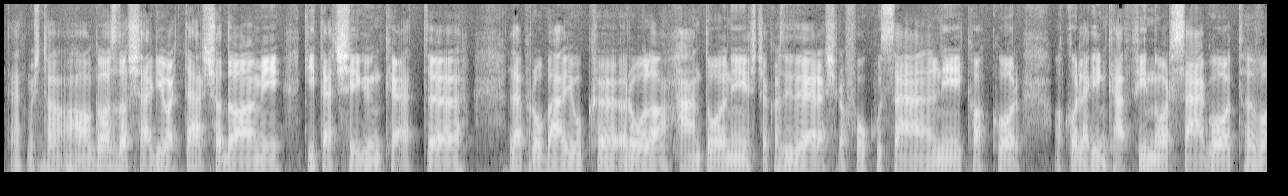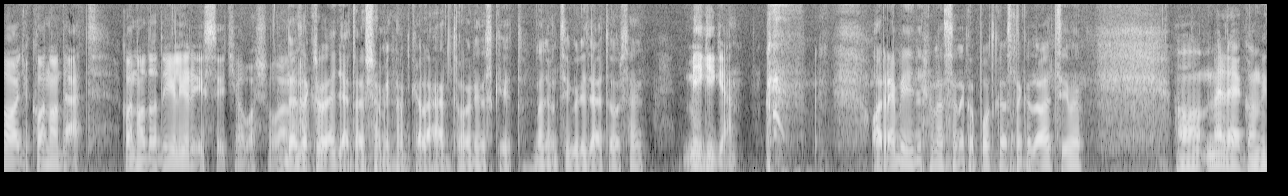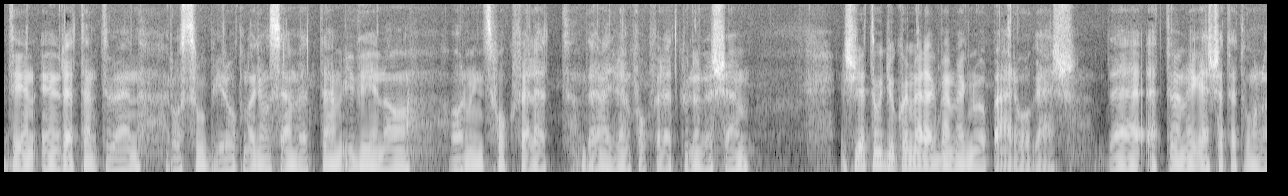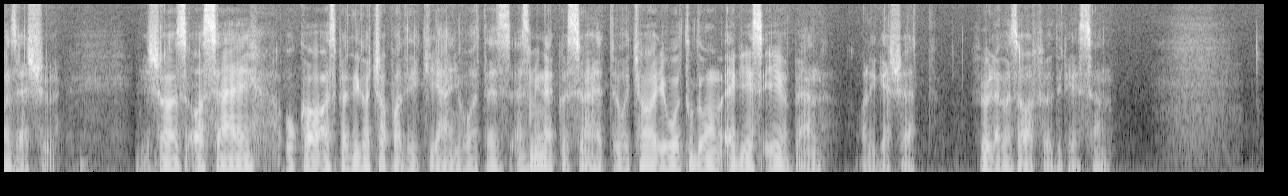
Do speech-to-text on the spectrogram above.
Tehát most a, a gazdasági vagy társadalmi kitettségünket lepróbáljuk róla hántolni, és csak az időjárásra fókuszálnék, akkor, akkor leginkább Finnországot vagy Kanadát Kanada déli részét javasol. De ezekről egyáltalán semmit nem kell hántolni, ez két nagyon civilizált ország. Még igen. a remény lesz ennek a podcastnak az alcíme. A meleg, amit én, én rettentően rosszul bírok, nagyon szenvedtem idén a 30 fok felett, de 40 fok felett különösen. És ugye tudjuk, hogy melegben megnő a párolgás, de ettől még esetett volna az eső. És az asszály oka az pedig a csapadékhiány volt. Ez, ez minek köszönhető? Hogyha jól tudom, egész évben alig esett. Főleg az alföldi részen.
